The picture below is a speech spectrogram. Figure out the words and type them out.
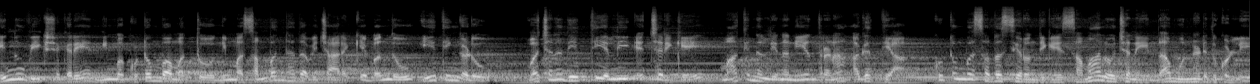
ಇನ್ನು ವೀಕ್ಷಕರೇ, ನಿಮ್ಮ ಕುಟುಂಬ ಮತ್ತು ನಿಮ್ಮ ಸಂಬಂಧದ ವಿಚಾರಕ್ಕೆ ಬಂದು ಈ ತಿಂಗಳು ವಚನದೀಪ್ತಿಯಲ್ಲಿ ಎಚ್ಚರಿಕೆ, ಮಾತಿನಲ್ಲಿನ ನಿಯಂತ್ರಣ ಅಗತ್ಯ. ಕುಟುಂಬ ಸದಸ್ಯರೊಂದಿಗೆ ಸಮಾಲೋಚನೆಯಿಂದ ಮುನ್ನಡೆದುಕೊಳ್ಳಿ.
